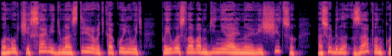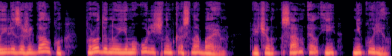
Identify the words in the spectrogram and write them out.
Он мог часами демонстрировать какую-нибудь, по его словам, гениальную вещицу, особенно запонку или зажигалку, проданную ему уличным краснобаем, причем сам Л.И. не курил.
